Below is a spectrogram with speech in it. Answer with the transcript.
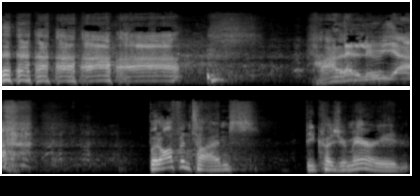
Hallelujah. But oftentimes, because you're married,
